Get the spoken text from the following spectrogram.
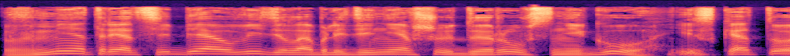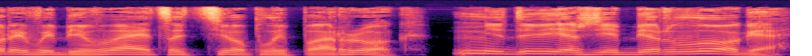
В метре от себя увидел обледеневшую дыру в снегу, из которой выбивается теплый порог. Медвежья берлога.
